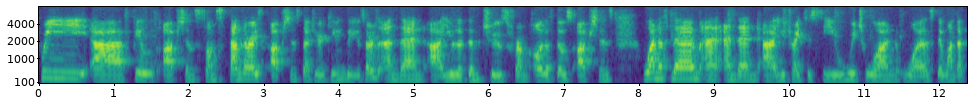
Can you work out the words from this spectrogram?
pre-filled uh, options, some standardized options that you're giving the users, and then uh, you let them choose from all of those options one of them, and then uh, you try to see which one was the one that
